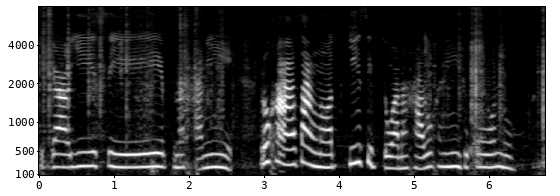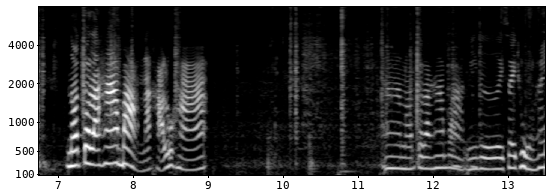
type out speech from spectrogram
สิบเก้ายี่สิบนะคะ นี่ ลูกค้าสั่งน็อตยี่สิบตัวนะคะ ลูกค้านี่ทุกคนดูน็อตตัวละห้าบาทนะคะ ลูกค้าอ่าน็อตตัวละห้าบาทนี่เลย ใส่ถุงให้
